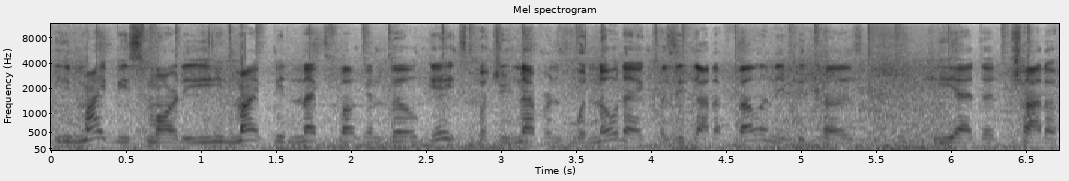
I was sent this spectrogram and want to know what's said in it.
he might be smart, he might be the next fucking Bill Gates, but you never would know that because he got a felony because he had to try to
